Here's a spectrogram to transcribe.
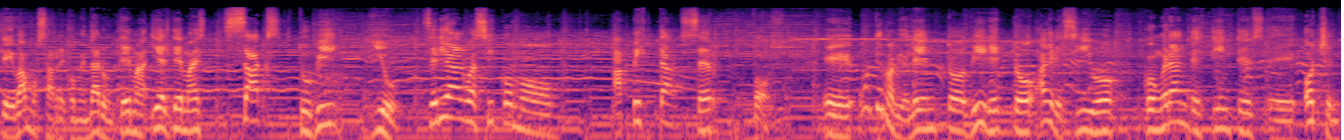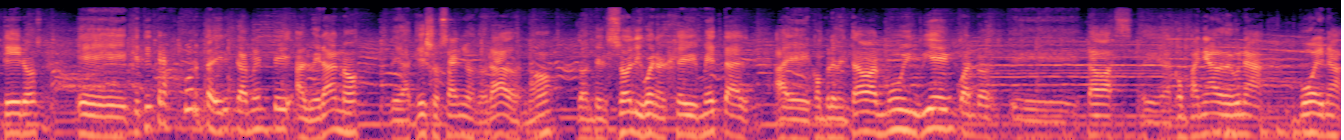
te vamos a recomendar un tema y el tema es Sucks to Be You. Sería algo así como Apesta ser vos. Eh, un tema violento, directo, agresivo, con grandes tintes eh, ochenteros, eh, que te transporta directamente al verano de aquellos años dorados, ¿no? Donde el sol y bueno, el heavy metal complementaban muy bien cuando estabas acompañado de una buena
